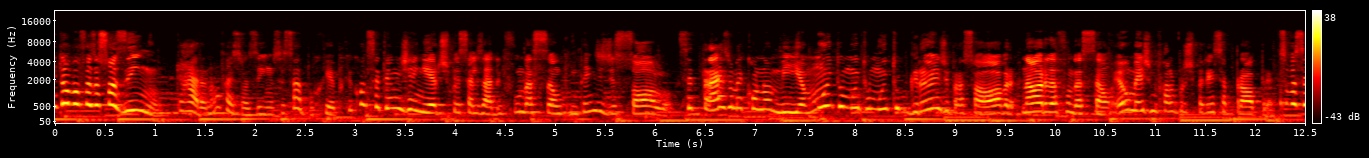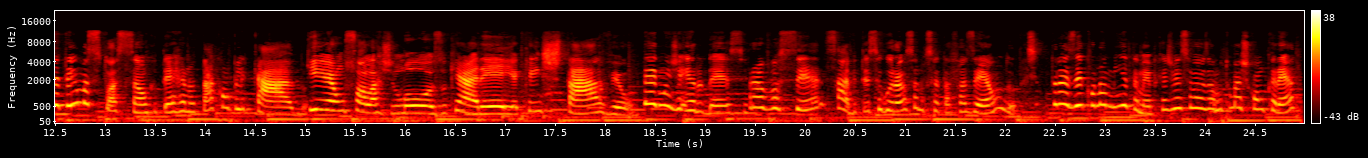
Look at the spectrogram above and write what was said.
Então eu vou fazer sozinho. Cara, não faz sozinho. Você sabe por quê? Porque quando você tem um engenheiro especializado em fundação que entende de solo, você traz uma economia muito, muito, muito grande para sua obra na hora da fundação. Eu mesmo falo por experiência própria. Se você tem uma situação que o terreno tá complicado, que é um solo argiloso, que é areia, que é instável, pega um engenheiro desse para você, sabe, ter segurança no que você tá fazendo. E trazer economia também, porque às vezes você vai usar muito mais concreto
